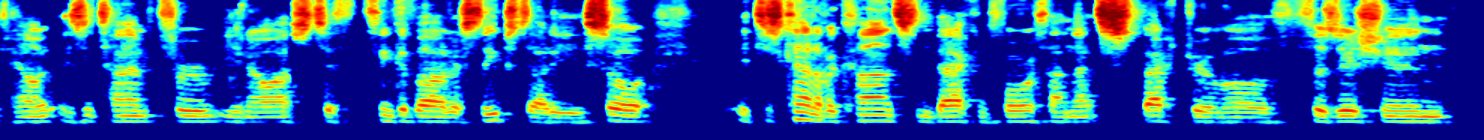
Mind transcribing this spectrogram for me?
You know, is it time for you know us to think about a sleep study? So it's just kind of a constant back and forth on that spectrum of physician,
